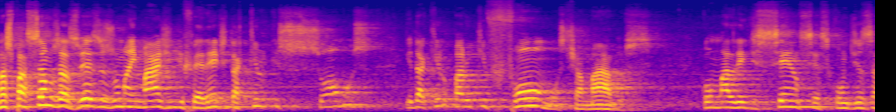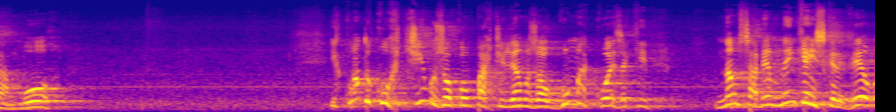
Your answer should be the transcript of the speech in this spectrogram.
Nós passamos às vezes uma imagem diferente daquilo que somos e daquilo para o que fomos chamados, com maledicências, com desamor. E quando curtimos ou compartilhamos alguma coisa que não sabemos nem quem escreveu,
